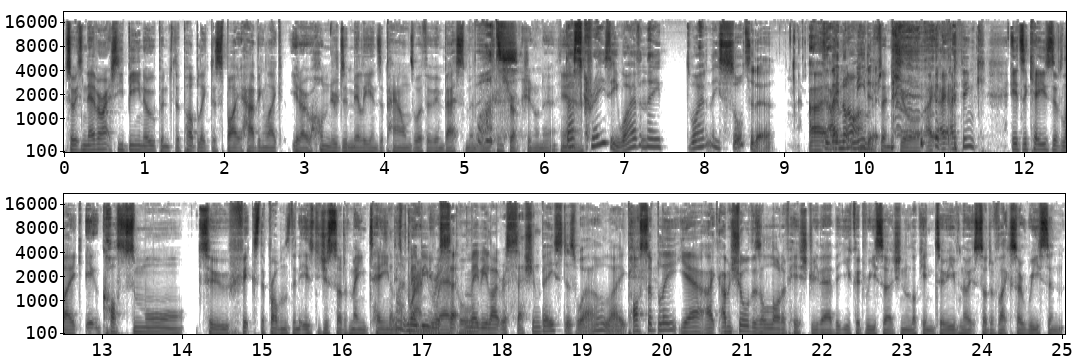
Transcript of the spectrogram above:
So it's never actually been open to the public, despite having like you know hundreds of millions of pounds worth of investment What? and construction on it. Yeah. That's crazy. Why haven't they? Why haven't they sorted it? Uh, they I'm not not need it? 100% sure. I, I, I think it's a case of like it costs more to fix the problems than it is to just sort of maintain this Like brand maybe new rece- airport. maybe like recession based as well. Like Possibly, yeah. I, I'm sure there's a lot of history there that you could research and look into, even though it's sort of like so recent.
